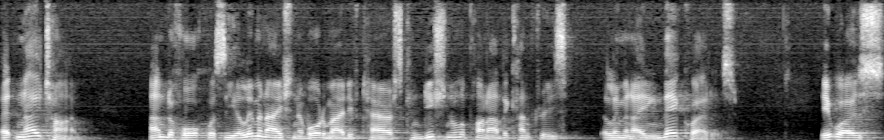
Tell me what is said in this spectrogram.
At no time under Hawke was the elimination of automotive tariffs conditional upon other countries eliminating their quotas. It was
